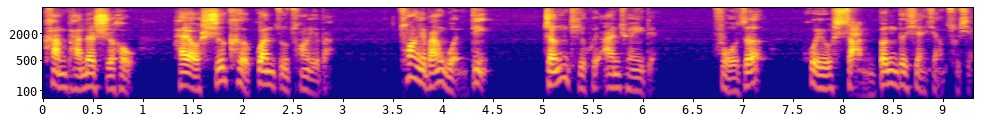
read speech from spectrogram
看盘的时候还要时刻关注创业板，创业板稳定，整体会安全一点，否则会有闪崩的现象出现。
